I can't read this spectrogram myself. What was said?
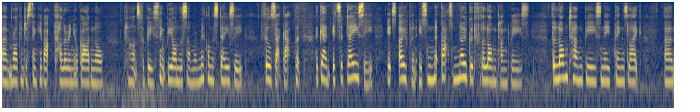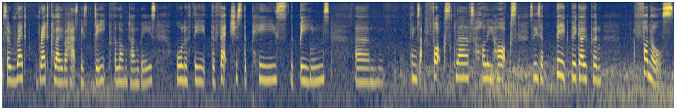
um, rather than just thinking about colour in your garden or plants for bees. Think beyond the summer. And Michaelmas daisy fills that gap. But again, it's a daisy. It's open. It's that's no good for the long-tongued bees. The long-tongued bees need things like um, so red red clover has is deep for long-tongued bees. All of the the vetches, the peas, the beans, um, things like foxgloves, hollyhocks. So these are big, big open funnels,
